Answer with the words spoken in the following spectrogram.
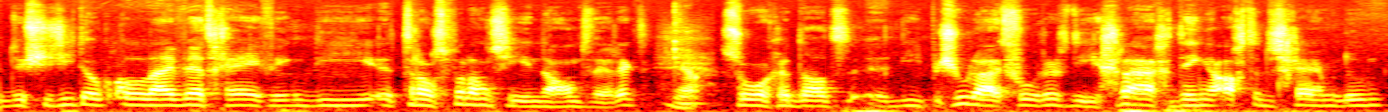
dus je ziet ook allerlei wetgeving die transparantie in de hand werkt. Ja. Zorgen dat die pensioenuitvoerders die graag dingen achter de schermen doen,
